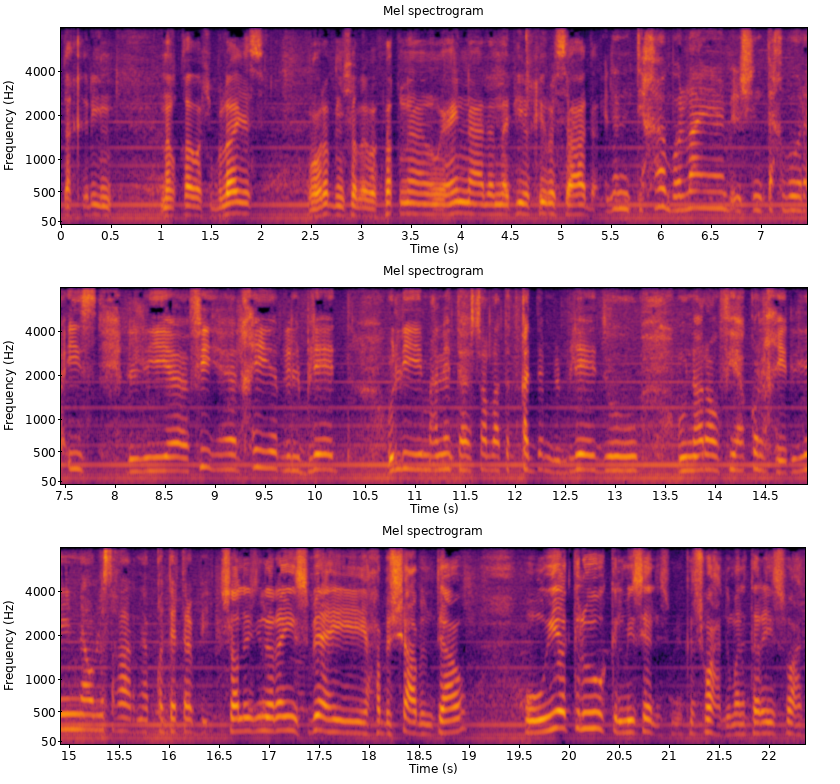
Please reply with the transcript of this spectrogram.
متأخرين ما لقاوش بلايص وربي إن شاء الله يوفقنا ويعيننا على ما فيه الخير والسعادة. الانتخاب والله باش ننتخبوا رئيس اللي فيه الخير للبلاد واللي معناتها إن شاء الله تتقدم البلاد و... ونراو فيها كل خير لينا ولصغارنا بقدرة ربي. إن شاء الله يجينا رئيس باهي يحب الشعب نتاعو وياكل ويوكل ما يسالش ما ياكلش وحده معناتها رئيس وحده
